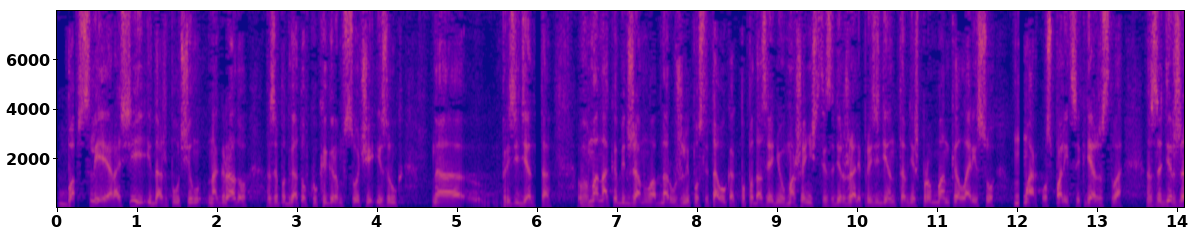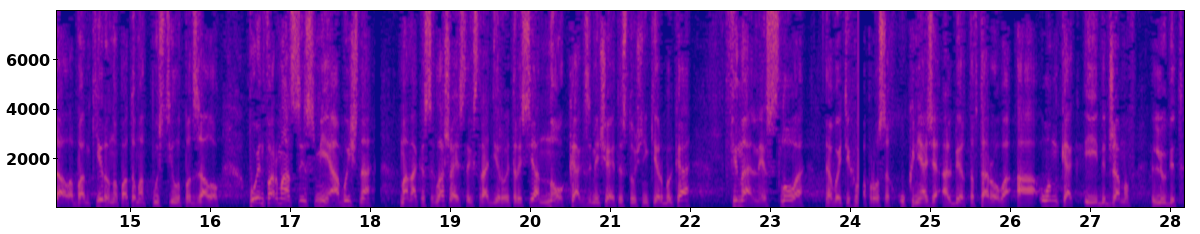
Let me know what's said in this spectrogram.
бобслея России и даже получил награду за подготовку к играм в Сочи из рук э, президента. В Монако Биджамова обнаружили после того, как по подозрению в мошенничестве задержали президента Внешпромбанка Ларису Маркус. Полиция княжества задержала банкира, но потом отпустила под залог. По информации СМИ, обычно Монако соглашается экстрадировать россиян, но, как замечают источники РБК, финальное слово в этих вопросах у князя Альберта II, а он, как и Биджамов, любит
